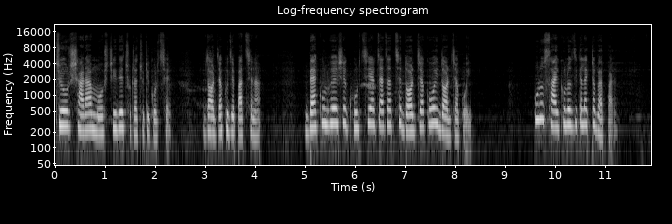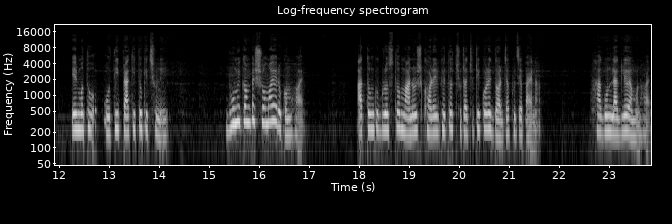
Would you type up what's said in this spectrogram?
চোর সারা মসজিদে ছোটাছুটি করছে। দরজা খুঁজে পাচ্ছে না। ব্যাকুল হয়ে এসে ঘুরছে আর চেঁচাচ্ছে, দরজা কই দরজা কই? পুরো সাইকোলজিক্যাল একটা ব্যাপার। এর মতো অতি প্রাকৃত কিছু নেই। ভূমিকম্পের সময় এরকম হয়। আতঙ্কগ্রস্ত মানুষ ঘরের ভেতর ছোটাছুটি করে দরজা খুঁজে পায় না। আগুন লাগলেও এমন হয়।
